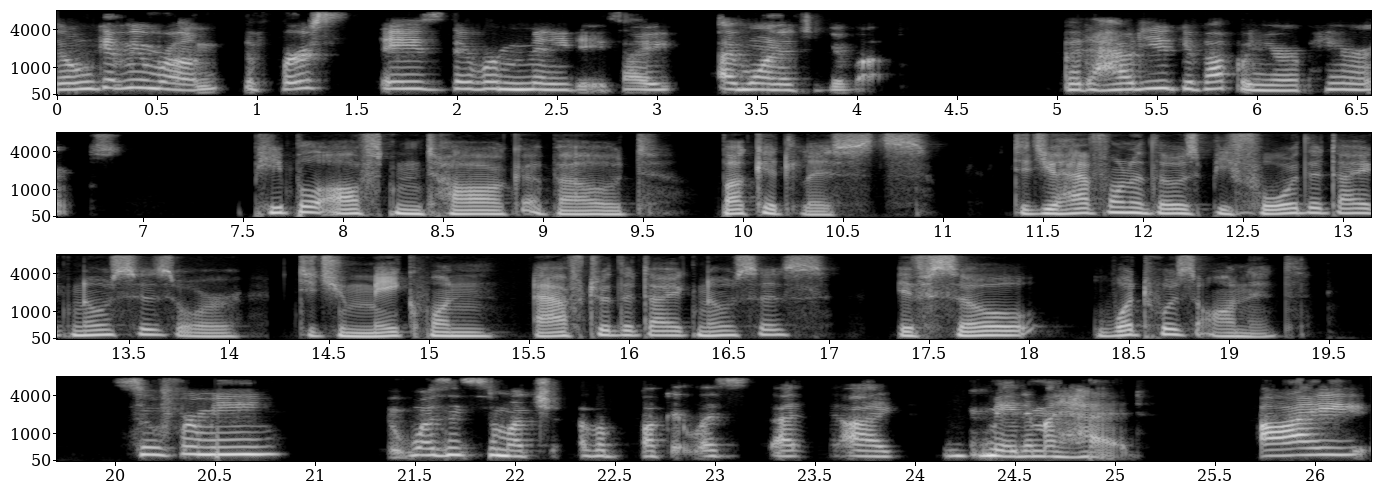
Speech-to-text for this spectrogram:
Don't get me wrong. The first days, there were many days I, I wanted to give up. But how do you give up when you're a parent? People often talk about bucket lists. Did you have one of those before the diagnosis or did you make one after the diagnosis? If so, what was on it? So for me, it wasn't so much of a bucket list that I made in my head. I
